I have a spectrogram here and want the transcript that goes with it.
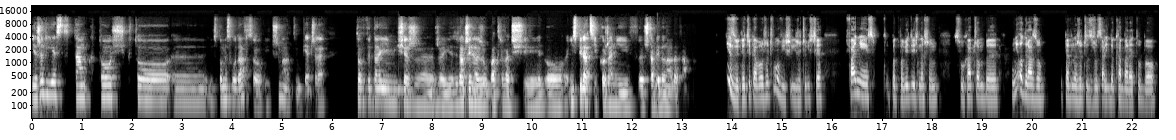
Jeżeli jest tam ktoś, kto y, jest pomysłodawcą i trzyma na tym pieczę, to wydaje mi się, że, że raczej należy upatrywać jego inspiracji i korzeni w sztabie Donalda Trumpa. Niezwykle ciekawą rzecz mówisz i rzeczywiście fajnie jest podpowiedzieć naszym słuchaczom, by nie od razu pewne rzeczy zrzucali do kabaretu, bo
